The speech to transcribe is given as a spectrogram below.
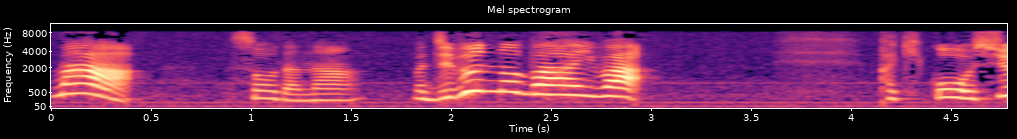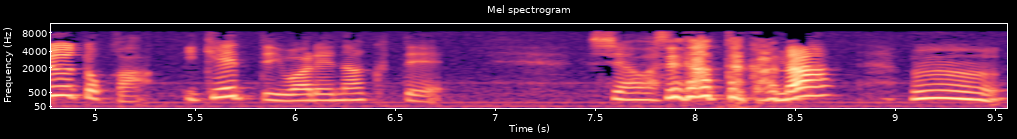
まあ、そうだな。まあ、自分の場合は、夏季講習とか行けって言われなくて、幸せだったかな？うん。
